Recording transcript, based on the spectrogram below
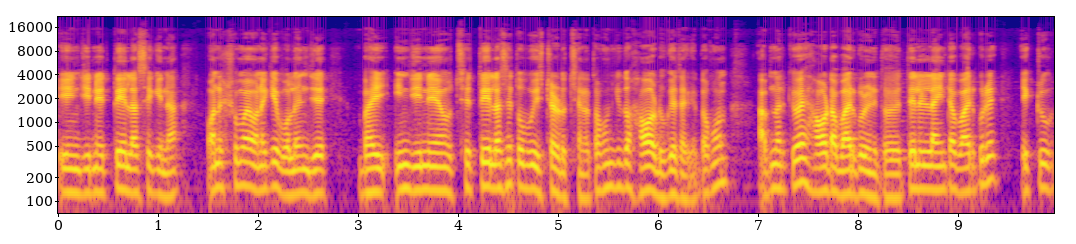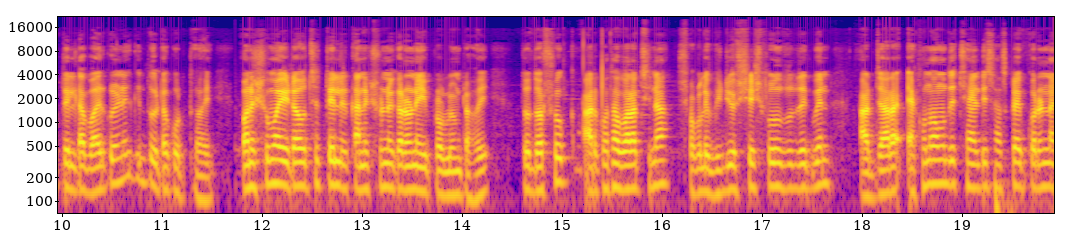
ইঞ্জিনে তেল আছে কিনা? অনেক সময় অনেকে বলেন যে, ভাই, ইঞ্জিনে হচ্ছে তেল আছে, তবু স্টার্ট হচ্ছে না। তখন কিন্তু হাওয়া ঢুকে থাকে। তখন আপনার কি হয়? হাওয়াটা বাইর করে নিতে হবে তেলের লাইনটা বাইর করে একটু তেলটা বাইর করে নিয়ে কিন্তু এটা করতে হয়। অনেক সময় এটা হচ্ছে তেলের কানেকশনের কারণে এই প্রবলেমটা হয়। তো দর্শক, আর কথা বাড়াচ্ছি না। সকলে ভিডিও শেষ পর্যন্ত দেখবেন। আর যারা এখনও আমাদের চ্যানেলটি সাবস্ক্রাইব করেন না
